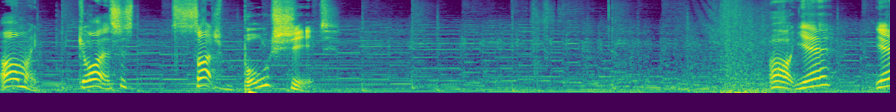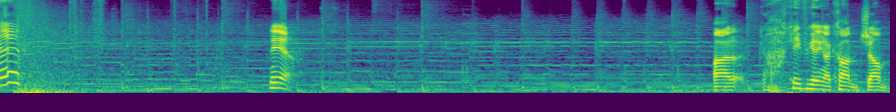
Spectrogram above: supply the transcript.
Oh my god, it's just such bullshit. Oh, yeah? Yeah? Now. I, I keep forgetting I can't jump.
